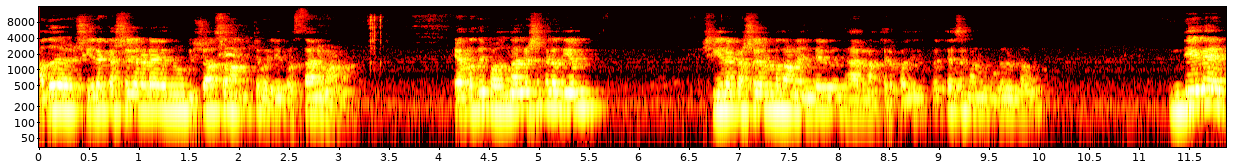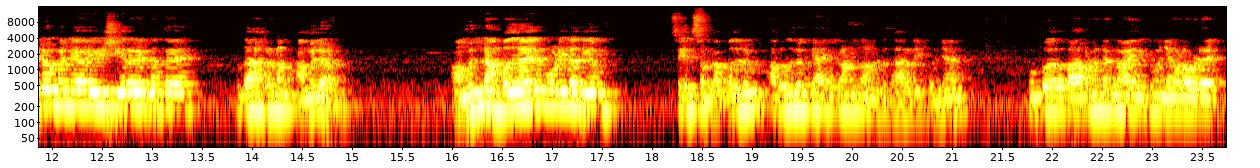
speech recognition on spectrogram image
അത് ക്ഷീരകർഷകരുടെ ഒരു വിശ്വാസം ആർജിച്ച വലിയ പ്രസ്ഥാനമാണ്. കേരളത്തിൽ പതിനാല് ലക്ഷത്തിലധികം ക്ഷീര കർഷകരുള്ളതാണ് എന്റെ ഒരു ധാരണ. ചിലപ്പോൾ അതിൽ വ്യത്യാസം കാണും കൂടുതലുണ്ടാവും. ഇന്ത്യയിലെ ഏറ്റവും വലിയ ഈ ക്ഷീരരംഗത്തെ ഉദാഹരണം അമുലാണ്. അമുലിന് അമ്പതിനായിരം കോടിയിലധികം സെയിൽസ് ഉണ്ട്. അമ്പതിലും അറുപതിലും ഒക്കെ ആയിക്കാണെന്നാണ് എന്റെ ധാരണ. ഇപ്പോൾ ഞാൻ മുമ്പ് പാർലമെന്റ് അംഗമായിരിക്കുമ്പോൾ ഞങ്ങളവിടെ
